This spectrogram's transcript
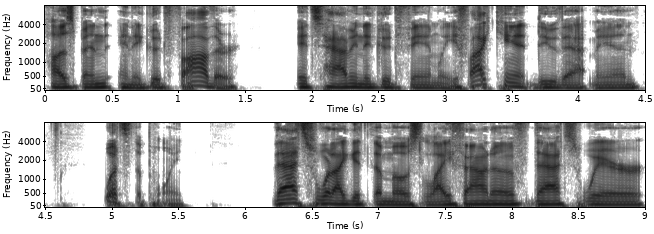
husband and a good father. It's having a good family. If I can't do that, man, what's the point? That's what I get the most life out of. That's where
